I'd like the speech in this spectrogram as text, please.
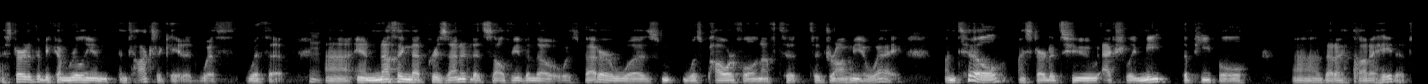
I started to become really in, intoxicated with with it. Hmm. Uh, and nothing that presented itself, even though it was better, was was powerful enough to to draw me away until I started to actually meet the people uh, that I thought I hated.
